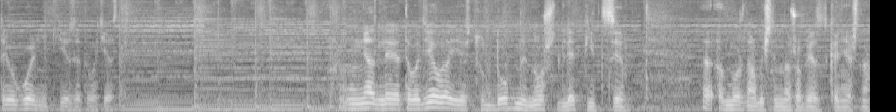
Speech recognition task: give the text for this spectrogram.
треугольники из этого теста. У меня для этого дела есть удобный нож для пиццы. Э, можно обычным ножом резать, конечно.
